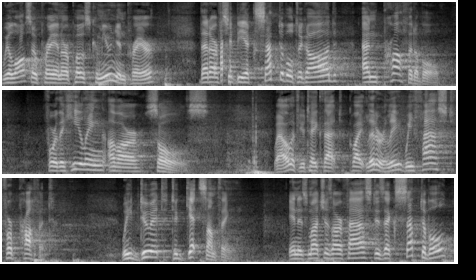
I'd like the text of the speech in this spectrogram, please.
We'll also pray in our post communion prayer that our fast be acceptable to God and profitable for the healing of our souls. Well, if you take that quite literally, we fast for profit. We do it to get something. Inasmuch as our fast is acceptable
